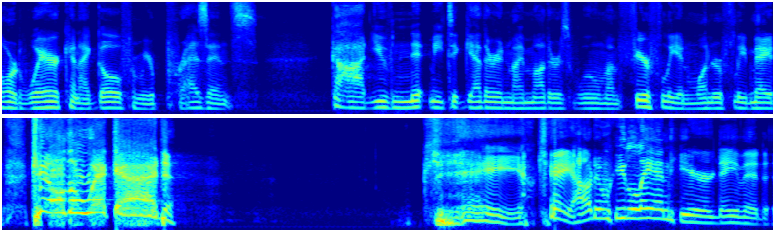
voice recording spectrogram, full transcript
Lord, where can I go from your presence? God, you've knit me together in my mother's womb. I'm fearfully and wonderfully made. Kill the wicked! Okay, okay, how did we land here, David?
